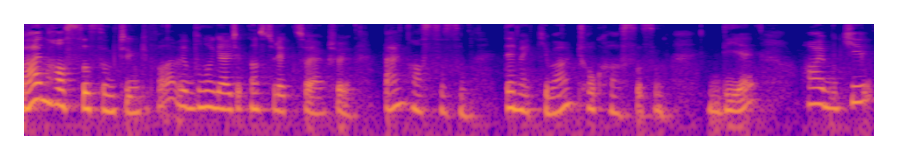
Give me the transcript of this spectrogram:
ben hassasım çünkü falan ve bunu gerçekten sürekli söylerim şöyle ben hassasım demek ki ben çok hassasım diye halbuki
